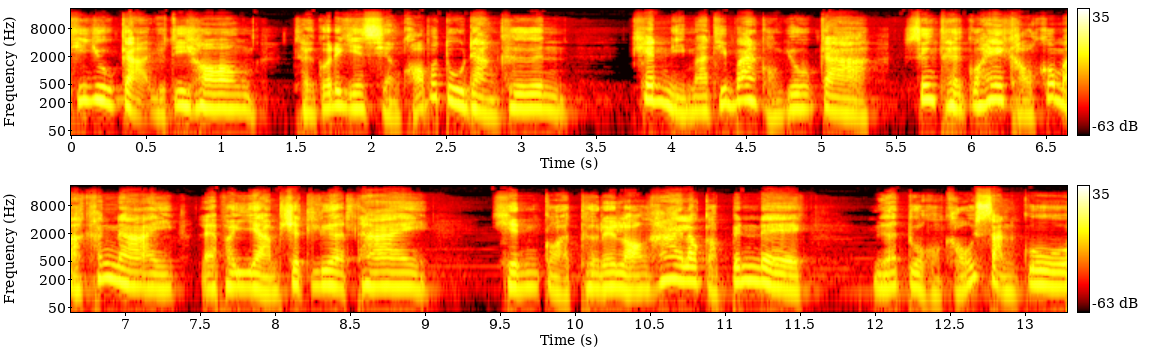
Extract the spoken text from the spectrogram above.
ที่ยูกะอยู่ที่ห้อง เธอก็ได้ยินเสียงเคาะประตูดังขึ้น เคนหนีมาที่บ้านของยูกะซึ่งเธอก็ให้เขาเข้ามาข้างใน และพยายามเช็ดเลือดให้ เคนกอดเธอเลยร้องไห้แล้วกับเป็นเด็ก เนื้อตัวของเขาสั่นกลัว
